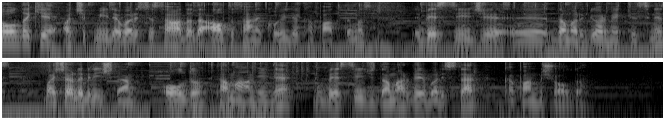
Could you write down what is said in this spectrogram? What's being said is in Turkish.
Soldaki açık mide varisi, sağda da 6 tane koyu ile kapattığımız e, besleyici e, damarı görmektesiniz. Başarılı bir işlem oldu. Tamamıyla bu besleyici damar ve varisler kapanmış oldu.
